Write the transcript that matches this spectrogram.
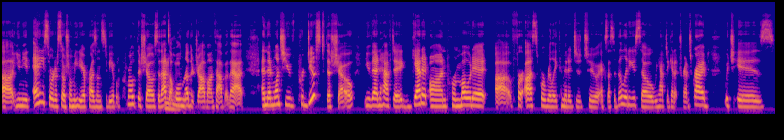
Uh, you need any sort of social media presence to be able to promote the show. So that's mm-hmm. a whole nother job on top of that. And then once you've produced the show, you then have to get it on, promote it. Uh, for us, we're really committed to, to, accessibility. So we have to get it transcribed, which is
